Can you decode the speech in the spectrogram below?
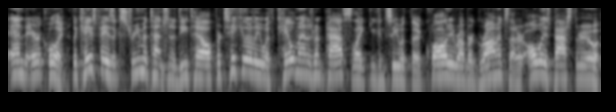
and air cooling. The case pays extreme attention to detail, particularly with cable management paths like you can see with the quality rubber grommets that are always passed through,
